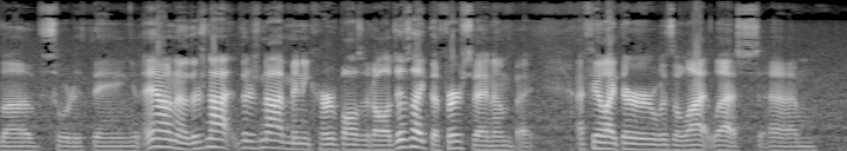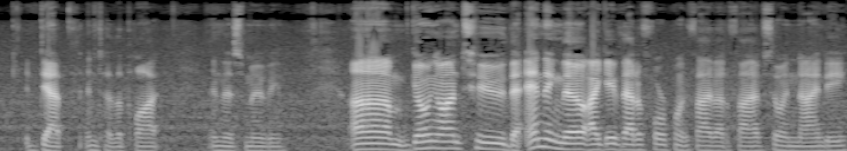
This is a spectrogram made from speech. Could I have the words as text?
love sort of thing. And I don't know, there's not there's not many curveballs at all, just like the first Venom, but I feel like there was a lot less um, depth into the plot in this movie. Um, going on to the ending though, I gave that a 4.5 out of 5, so a 90.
